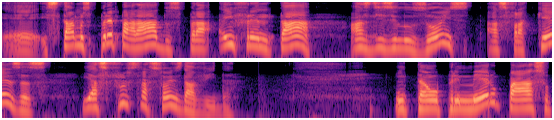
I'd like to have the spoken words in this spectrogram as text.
é, estarmos preparados para enfrentar as desilusões, as fraquezas e as frustrações da vida. Então, o primeiro passo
